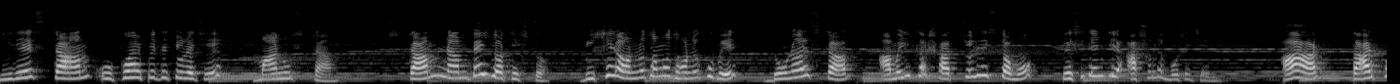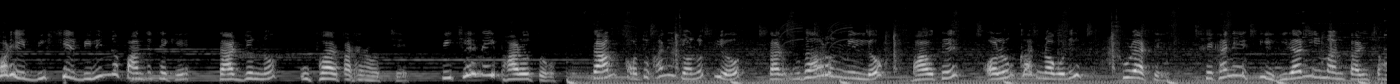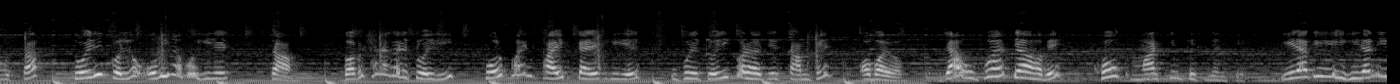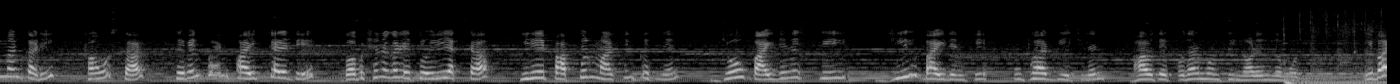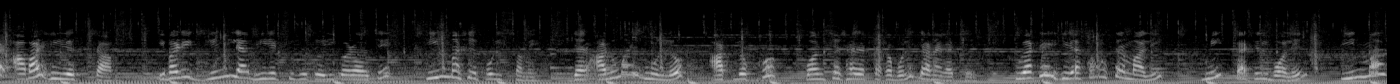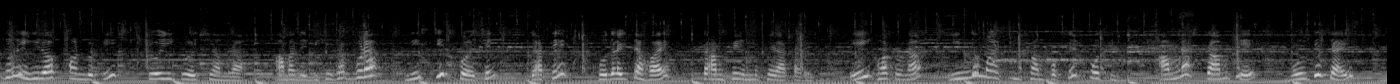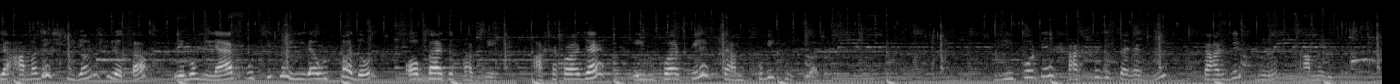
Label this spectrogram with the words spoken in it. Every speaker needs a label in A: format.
A: হীরের স্টাম্প উপহার পেতে চলেছে মানুষ স্টাম্প। স্টাম্প নামটাই যথেষ্ট। বিশ্বের অন্যতম ধনকুবের ডোনাল্ড স্টাম্প আমেরিকার সাতচল্লিশতম প্রেসিডেন্টের আসনে বসেছেন। আর তারপরে বিশ্বের বিভিন্ন প্রান্ত থেকে তার জন্য উপহার পাঠানো হচ্ছে। পিছিয়ে নেই ভারতও। স্টাম্প কতখানি জনপ্রিয় তার উদাহরণ মিলল ভারতের অলংকার নগরী সুরাটে। সেখানে একটি হীরা নির্মাণকারী সংস্থা তৈরি করল অভিনব হীরের স্টাম্প। গবেষণাগারে তৈরি ফোর পয়েন্ট ফাইভ ক্যারেট হীরের উপরে তৈরি করা হয়েছে স্টাম্পের অবয়ব, যা উপহার দেওয়া হবে খোদ মার্কিন প্রেসিডেন্টকে। এর আগে এই হীরা নির্মাণকারী সংস্থার সেভেন পয়েন্ট ফাইভ ক্যারেটের গবেষণাগারে তৈরি একটা হীরে প্রাক্তন মার্কিন প্রেসিডেন্ট জো বাইডেনের স্ত্রী জিল বাইডেনকে উপহার দিয়েছিলেন ভারতের প্রধানমন্ত্রী নরেন্দ্র মোদী। এবার আবার হীরের স্টাফ এবারে গ্রিন ল্যাব হীরের টুকরো তৈরি করা হয়েছে তিন মাসের পরিশ্রমে, যার আনুমানিক মূল্য আট লক্ষ পঞ্চাশ হাজার টাকা বলে জানা গেছে। সুরাটের হীরা সংস্থার মালিক স্মিথ প্যাটেল বলেন, তিন মাস ধরে হীরক খণ্ডটি তৈরি করেছি আমরা। আমাদের বিশেষজ্ঞরা নিশ্চিত করেছেন যাতে খোদাইটা হয় ট্রাম্পের মুখের আকারে। এই ঘটনা ইন্দো মার্কিন সম্পর্কের প্রতীক। আমরা স্টাম্পে বলতে চাই যে আমাদের সৃজনশীলতা এবং ল্যাব উত্থিত হীরা উৎপাদন অব্যাহত থাকবে। আশা করা যায় এই উপহার পেয়ে স্যাম খুবই খুশি হবে। রিপোর্টে Shashwati Chatterjee Target News America.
